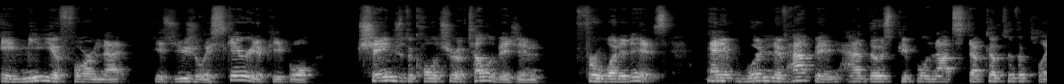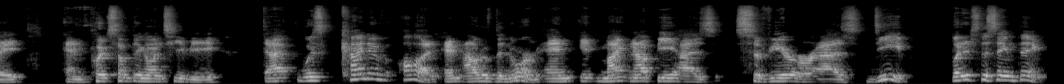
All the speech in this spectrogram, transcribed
a media form that is usually scary to people changed the culture of television for what it is. And hmm. it wouldn't have happened had those people not stepped up to the plate and put something on TV that was kind of odd and out of the norm. And it might not be as severe or as deep, but it's the same thing.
